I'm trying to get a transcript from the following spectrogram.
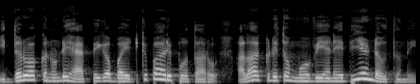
ఇద్దరు అక్కడ నుండి హ్యాపీగా బయటికి పారిపోతారు అలా అక్కడితో మూవీ అనేది ఎండ్ అవుతుంది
